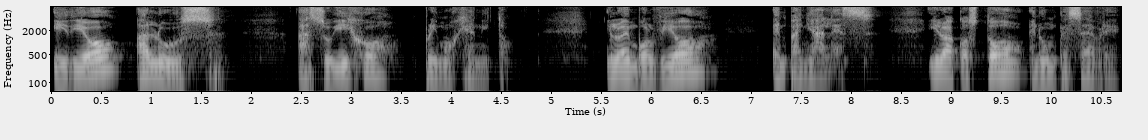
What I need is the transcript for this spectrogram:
Y dio a luz a su hijo primogénito y lo envolvió en pañales y lo acostó en un pesebre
